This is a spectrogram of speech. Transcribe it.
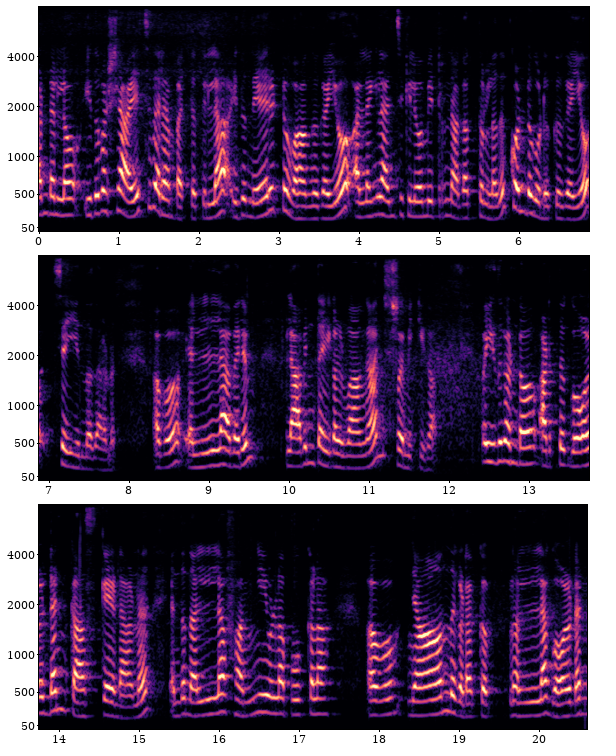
കണ്ടല്ലോ ഇത് പക്ഷേ അയച്ചു തരാൻ പറ്റത്തില്ല. ഇത് നേരിട്ട് വാങ്ങുകയോ അല്ലെങ്കിൽ അഞ്ച് കിലോമീറ്ററിനകത്തുള്ളത് കൊണ്ടു കൊടുക്കുകയോ ചെയ്യുന്നതാണ്. അപ്പോൾ എല്ലാവരും പ്ലാവിൻ തൈകൾ വാങ്ങാൻ ശ്രമിക്കുക. അപ്പോൾ ഇത് കണ്ടോ? അടുത്ത് ഗോൾഡൻ കാസ്കേഡാണ്. എന്ത് നല്ല ഭംഗിയുള്ള പൂക്കളാണ് അപ്പം ഞാന്ന് കിടക്കും. നല്ല ഗോൾഡൻ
